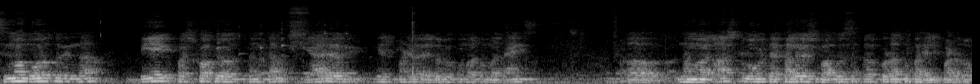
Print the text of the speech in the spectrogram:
ಸಿನಿಮಾ ಮುಹೂರ್ತದಿಂದ ಡಿ ಎ ಫಸ್ಟ್ ಕಾಪಿ ಹೋದ ತನಕ ಯಾರ್ಯಾರು ಹೆಲ್ಪ್ ಮಾಡಿದ್ರು ಎಲ್ಲರಿಗೂ ತುಂಬಾ ತುಂಬಾ ಥ್ಯಾಂಕ್ಸ್ ನಮ್ಮ last moment Kalavesh Babu sir ಕೂಡ ತುಂಬಾ ಹೆಲ್ಪ್ ಮಾಡಿದ್ರು.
